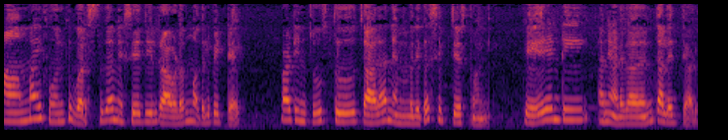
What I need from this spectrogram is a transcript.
ఆ అమ్మాయి ఫోన్కి వరుసగా మెసేజీలు రావడం మొదలుపెట్టాయి. వాటిని చూస్తూ చాలా నెమ్మదిగా సిప్ చేస్తోంది. పేరేంటి? అని అడగాలని తలెత్తాడు.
